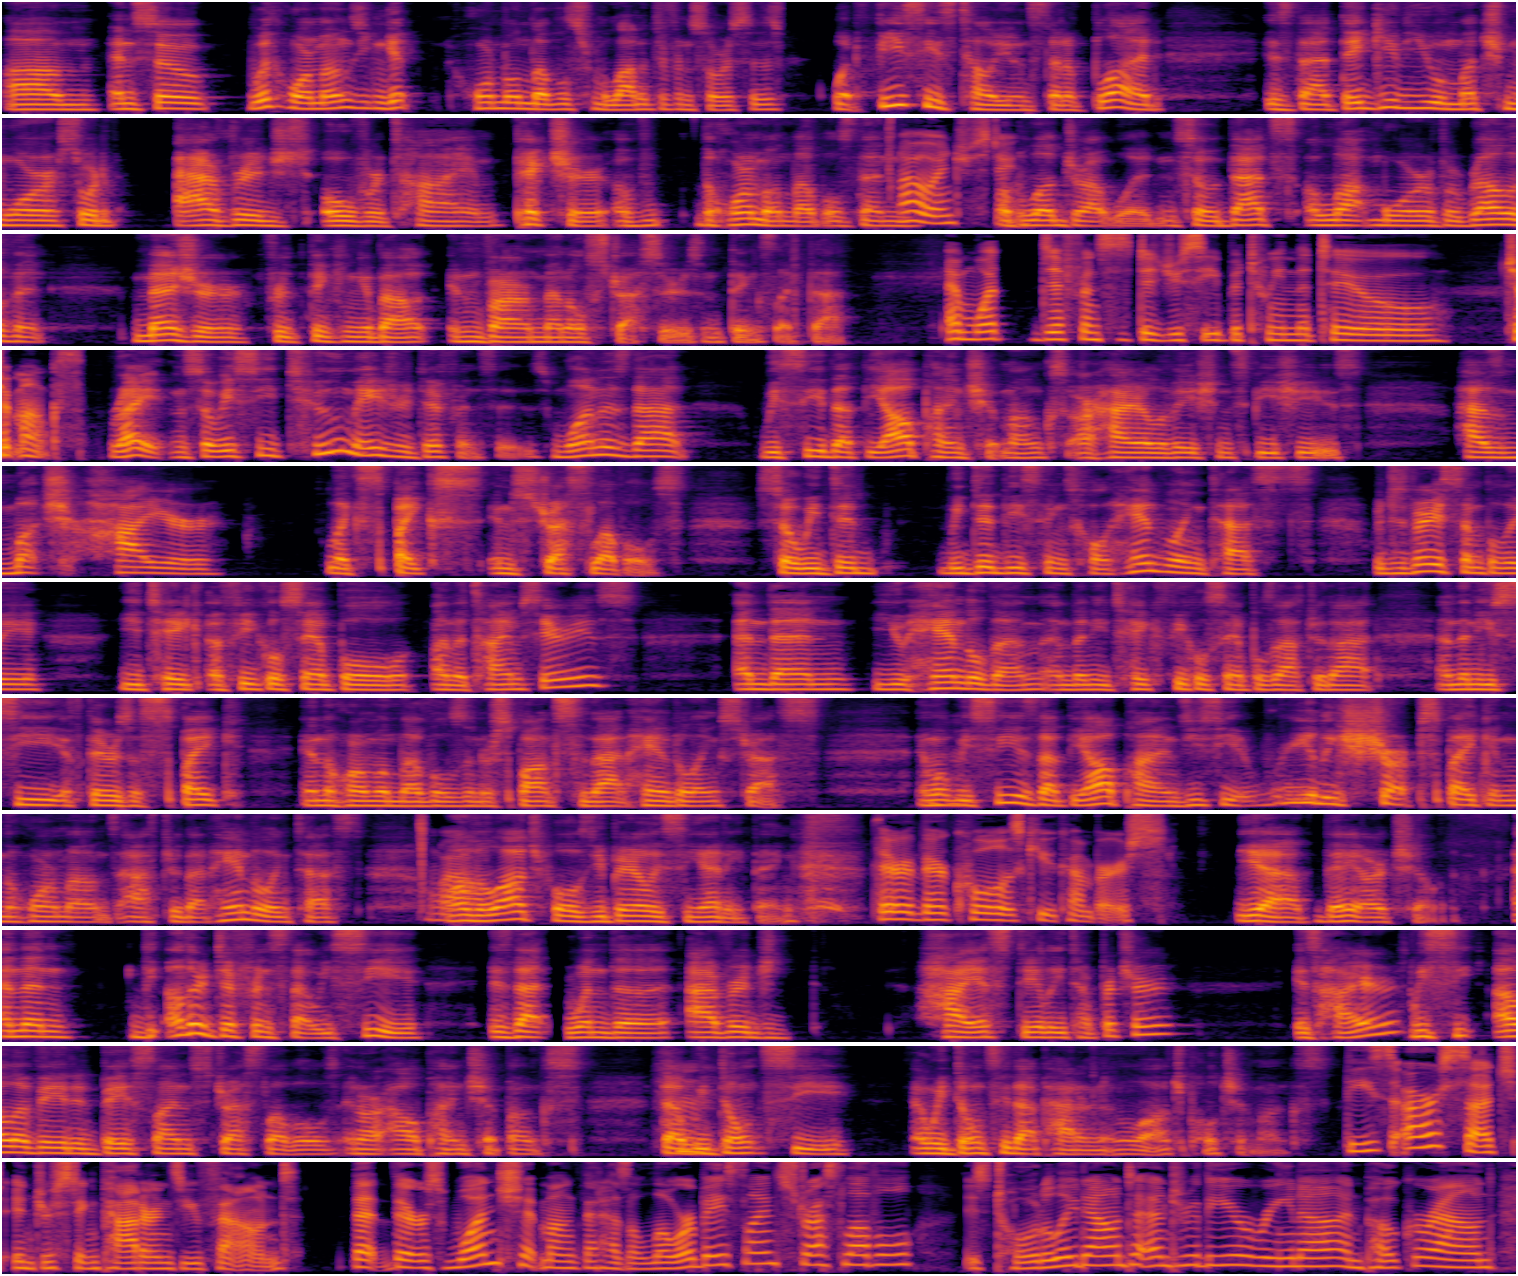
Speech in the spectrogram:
um, and so with hormones, you can get hormone levels from a lot of different sources. What feces tell you instead of blood is that they give you a much more sort of averaged over time picture of the hormone levels than Oh, interesting. a blood draw would. And so that's a lot more of a relevant measure for thinking about environmental stressors and things like that. And what differences did you see between the two chipmunks? Right. And so we see two major differences. One is that we see that the alpine chipmunks, our higher elevation species, has much higher like spikes in stress levels. So we did we did these things called handling tests, which is very simply you take a fecal sample on a time series and then you handle them and then you take fecal samples after that and then you see if there's a spike in the hormone levels in response to that handling stress. And what we mm-hmm. see is that the alpines, you see a really sharp spike in the hormones after that handling test. While the lodgepoles, you barely see anything. They're they're cool as cucumbers. yeah, they are chilling. And then the other difference that we see is that when the average highest daily temperature is higher, we see elevated baseline stress levels in our alpine chipmunks that we hmm. don't see, and we don't see that pattern in the lodgepole chipmunks. These are such interesting patterns you found. That there's one chipmunk that has a lower baseline stress level, is totally down to enter the arena and poke around.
